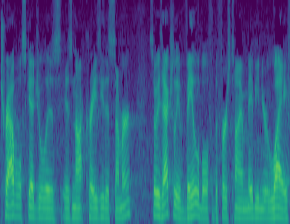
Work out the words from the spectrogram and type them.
travel schedule is, is not crazy this summer. So he's actually available for the first time, maybe in your life,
